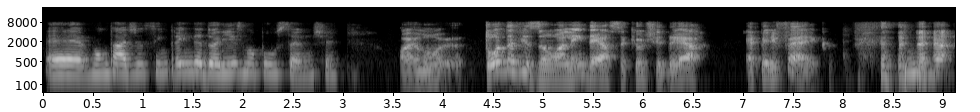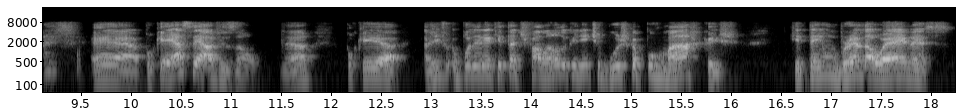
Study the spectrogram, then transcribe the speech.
é, vontade de assim, empreendedorismo pulsante? Olha, não, toda visão, além dessa que eu te der, é periférica. Uhum. é, porque essa é a visão. Né? Porque a gente, eu poderia aqui estar te falando que a gente busca por marcas que tem um brand awareness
